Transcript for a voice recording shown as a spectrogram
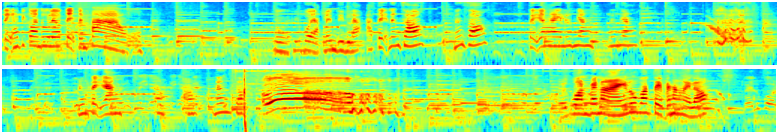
เตะให้พี่กรณ์ดูเร็วเตะเป็นเปล่าหนูพี่บัวอยากเล่นดินแล้วอะเตะหนึ่งสองหนึ่งสองเตะยังไงลืมยังลืมยัง ลืมเตะยังเอาเอาหนึ่งสองโอ้ลูกบอลไปไหน ลูกบอลเตะไปทางไหนแล้ว ไหนลูกบอล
